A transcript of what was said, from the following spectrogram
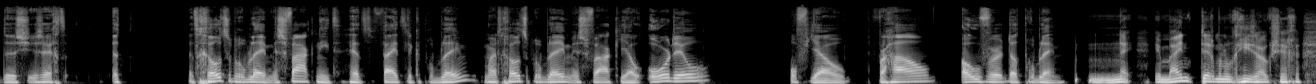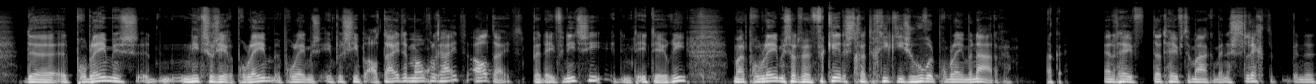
Dus je zegt, het, het grootste probleem is vaak niet het feitelijke probleem. Maar het grootste probleem is vaak jouw oordeel of jouw verhaal over dat probleem. Nee, in mijn terminologie zou ik zeggen: de, het probleem is eh, niet zozeer het probleem. Het probleem is in principe altijd een mogelijkheid. Altijd, per definitie, in, in theorie. Maar het probleem is dat we een verkeerde strategie kiezen hoe we het probleem benaderen. Oké. En dat heeft, dat heeft te maken met een slechte, een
